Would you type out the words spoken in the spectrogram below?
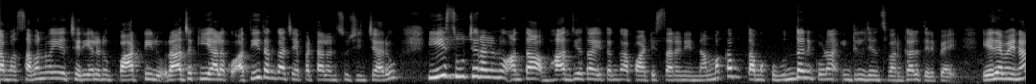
తమ సమన్వయ చర్యలను పార్టీలు రాజకీయాలకు అతీతంగా చేపట్టాలని సూచించారు. ఈ సూచనలను అంతా బాధ్యతాయుతంగా పాటిస్తారనే నమ్మకం తమకు ఉందని కూడా ఇంటెలిజెన్స్ వర్గాలు తెలిపాయి. ఏదేమైనా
